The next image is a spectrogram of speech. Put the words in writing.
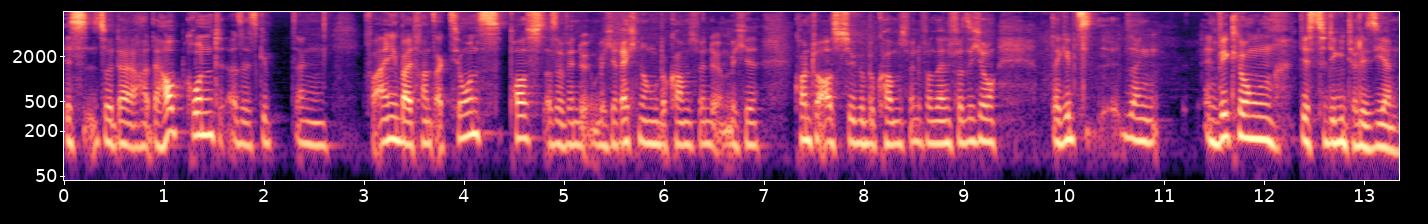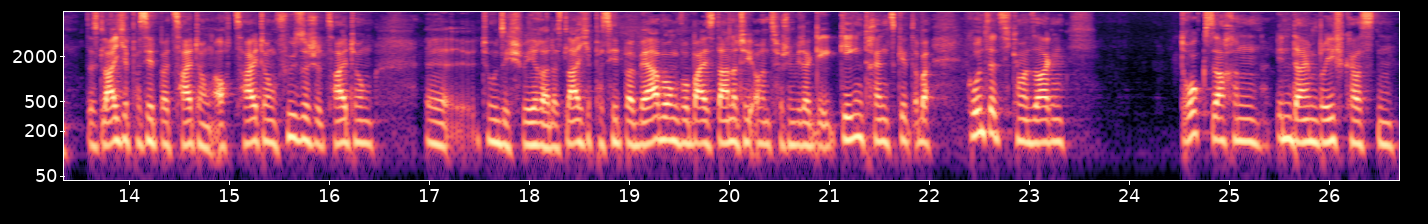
ist so der, der Hauptgrund. Also es gibt dann vor allen Dingen bei Transaktionspost, also wenn du irgendwelche Rechnungen bekommst, wenn du irgendwelche Kontoauszüge bekommst, wenn du von deiner Versicherung, da gibt es Entwicklungen, das zu digitalisieren. Das gleiche passiert bei Zeitungen. Auch Zeitungen, physische Zeitungen äh, tun sich schwerer. Das gleiche passiert bei Werbung, wobei es da natürlich auch inzwischen wieder Gegentrends gibt. Aber grundsätzlich kann man sagen, Drucksachen in deinem Briefkasten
